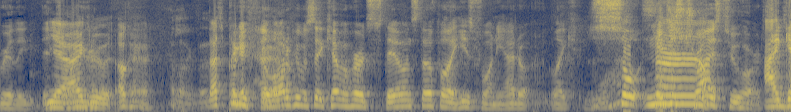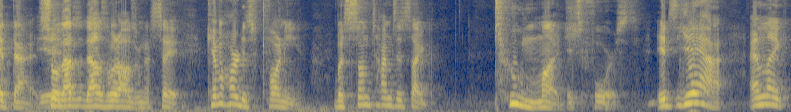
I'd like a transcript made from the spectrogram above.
really enjoy Yeah, I him. agree with. Okay, I like that. that's Like, pretty a lot of people say Kevin Hart's stale and stuff, but like he's funny. I don't like. so He no, no, just no, no. tries too hard. I get that. sometimes. So that's that was what I was gonna say. Kevin Hart is funny, but sometimes it's like too much. it's forced. It's yeah, and like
